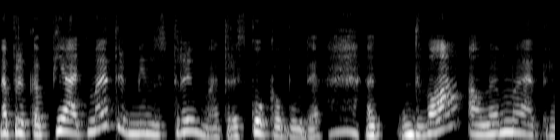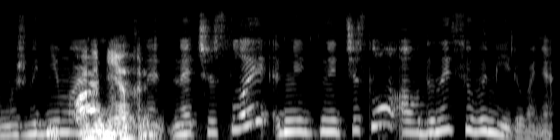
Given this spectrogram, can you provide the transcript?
Наприклад, 5 метрів мінус 3 метри. Скільки буде? 2, але метри. Ми ж віднімаємо метри. не, не, число, не, не число, а одиницю вимірювання.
